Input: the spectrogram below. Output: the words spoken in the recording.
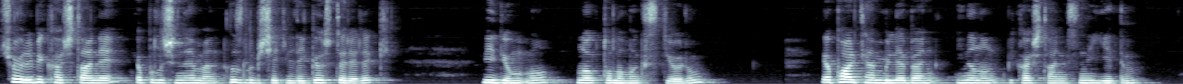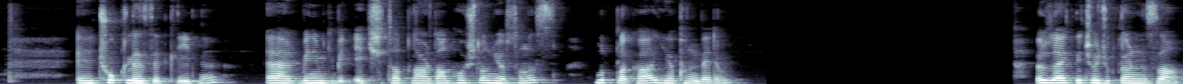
Şöyle birkaç tane yapılışını hemen hızlı bir şekilde göstererek videomu noktalamak istiyorum. Yaparken bile ben inanın birkaç tanesini yedim. Ee, çok lezzetliydi. Eğer benim gibi ekşi tatlardan hoşlanıyorsanız mutlaka yapın derim. Özellikle çocuklarınıza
